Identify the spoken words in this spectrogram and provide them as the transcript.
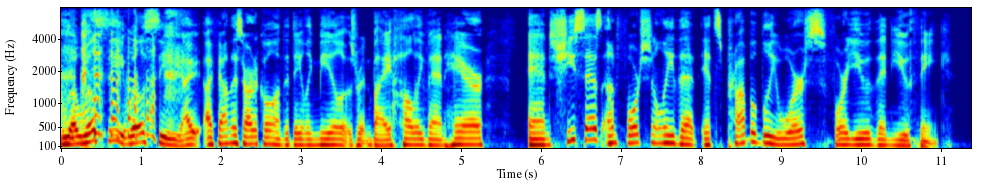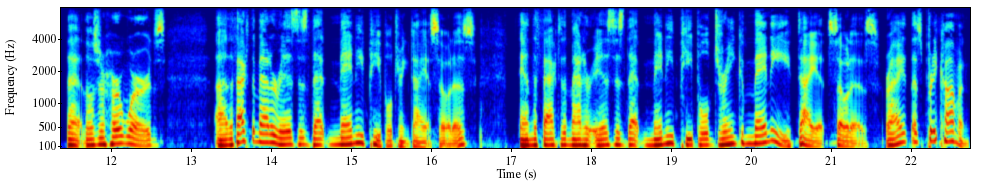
well, we'll see. We'll see. I, I found this article on the Daily Meal. It was written by Holly Van Hare. And she says, unfortunately, that it's probably worse for you than you think. That those are her words. Uh, the fact of the matter is, is that many people drink diet sodas, and the fact of the matter is, is that many people drink many diet sodas. Right? That's pretty common.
